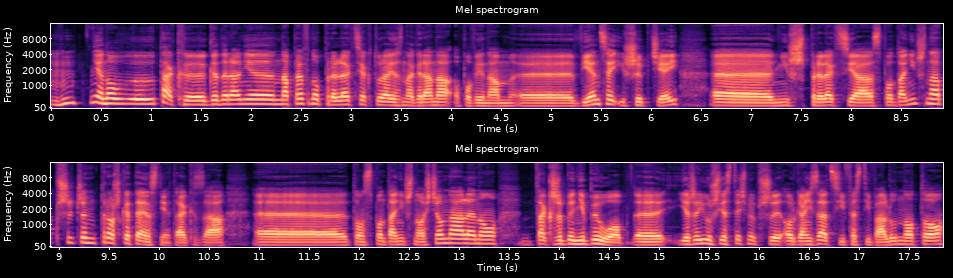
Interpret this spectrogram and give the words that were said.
Mhm. Nie, no y, tak, y, generalnie na pewno prelekcja, która jest nagrana, opowie nam e, więcej i szybciej e, niż prelekcja spontaniczna, przy czym troszkę tęsknię tak, za e, tą spontanicznością, no ale no, tak żeby nie było. Jeżeli już jesteśmy przy organizacji festiwalu, no to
